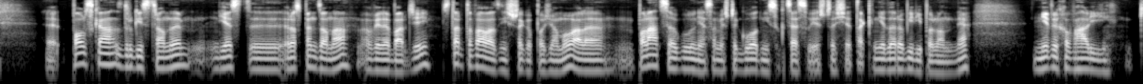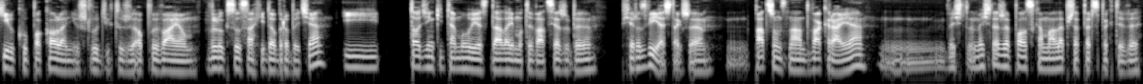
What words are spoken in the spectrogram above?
E, Polska z drugiej strony jest y, rozpędzona o wiele bardziej. Startowała z niższego poziomu, ale Polacy ogólnie są jeszcze głodni sukcesu, jeszcze się tak nie dorobili porządnie. Nie wychowali kilku pokoleń już ludzi, którzy opływają w luksusach i dobrobycie, i to dzięki temu jest dalej motywacja, żeby się rozwijać. Także mm, patrząc na dwa kraje, mm, myślę, że Polska ma lepsze perspektywy.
